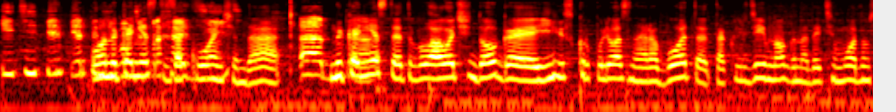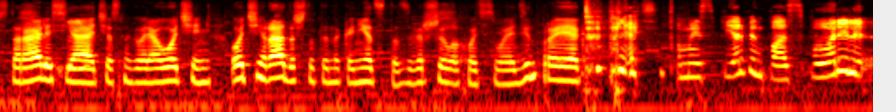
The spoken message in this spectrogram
и теперь Перпин Он наконец-то закончен, да. А, да. Наконец-то это была очень долгая и скрупулезная работа. Так людей много над этим модом старались. Я, честно говоря, очень, очень рада, что ты наконец-то завершила хоть свой один проект. Блять, мы с Перпин поспорили.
